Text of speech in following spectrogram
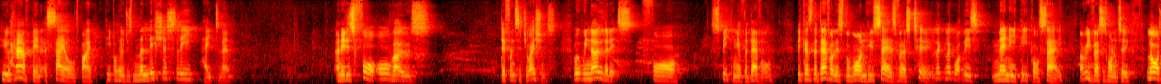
who have been assailed by people who just maliciously hate them. And it is for all those different situations. We know that it's for speaking of the devil because the devil is the one who says, verse 2, look, look what these many people say. I'll read verses 1 and 2. Lord,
